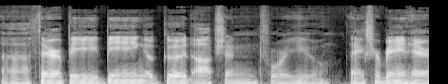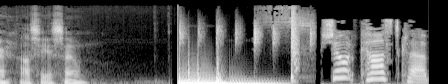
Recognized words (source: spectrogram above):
uh, therapy being a good option for you. Thanks for being here. I'll see you soon. Shortcast Club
